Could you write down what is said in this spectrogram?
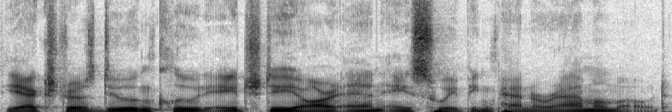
The extras do include HDR and a sweeping panorama mode.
